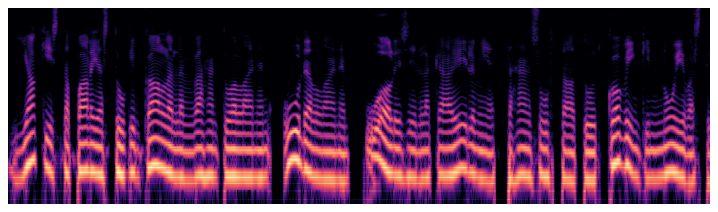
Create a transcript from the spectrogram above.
Jakista paljastuukin Kallelle vähän tuollainen uudenlainen puoli, sillä käy ilmi, että hän suhtautuu kovinkin nuivasti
